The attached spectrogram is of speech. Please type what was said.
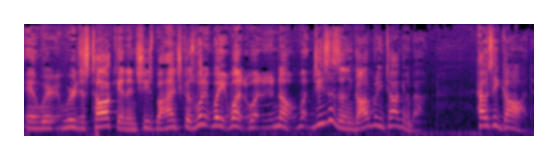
and we're we're just talking, and she's behind. She goes, "What? Wait, what? What? No, what, Jesus isn't God. What are you talking about? How is he God?"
